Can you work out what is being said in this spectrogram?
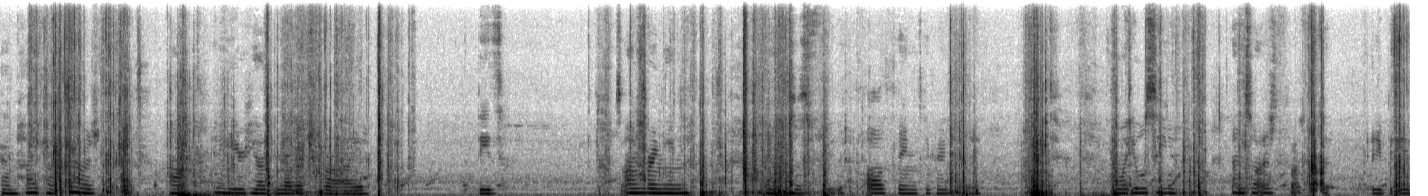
and high touch. Um, in here he has never tried these. So I'm bringing, and this is food, all things compared to What you will see, and so I just the itty bitty,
